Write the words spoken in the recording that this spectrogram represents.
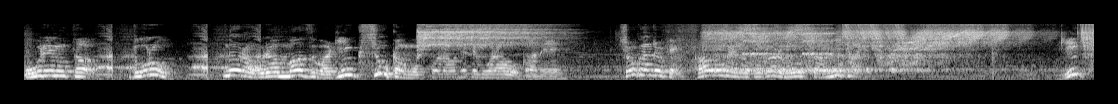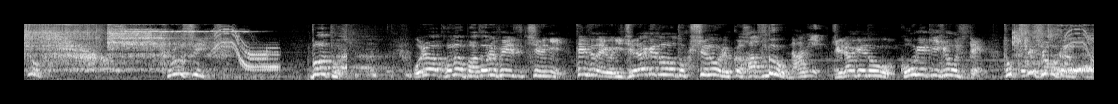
え俺のターン。ドローなら俺はまずはリンク召喚を行わせてもらおうかね。召喚条件。カード名の異なるモンスター2体リンク召喚クロスイッチバトル。俺はこのバトルフェーズ中に手札よりジュラゲドの特殊能力発動。何？ジュラゲドを攻撃表示で特殊召喚する。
